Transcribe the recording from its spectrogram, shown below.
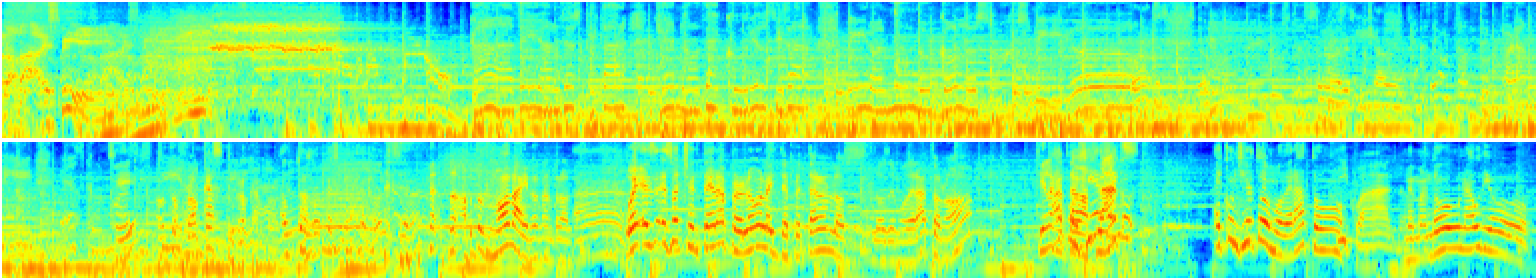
Radar Speed. Cada día al despertar, lleno de curiosidad, miro al mundo con los ojos míos. No lo había escuchado. ¿Sí? Autos rocas la y rock and roll. Autos, rocas y rock and roll, ¿sí, no? No, autos moda y rock and roll. Ah. Güey, es, es ochentera, pero luego la interpretaron los, los de Moderato, ¿no? ¿Quién la Ah, cantaba? por cierto, hay, ¿Flans? con- hay concierto de moderato. ¿Y cuándo? Me mandó un audio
